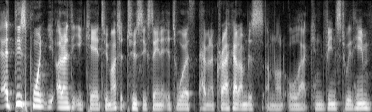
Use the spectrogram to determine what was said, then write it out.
at this point, I don't think you care too much. At 216, it's worth having a crack at. I'm just, I'm not all that convinced with him.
